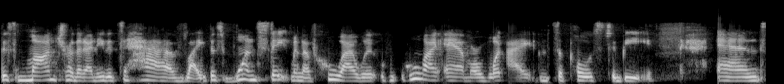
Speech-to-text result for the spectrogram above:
this mantra that I needed to have, like this one statement of who I would who I am or what I am supposed to be. And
